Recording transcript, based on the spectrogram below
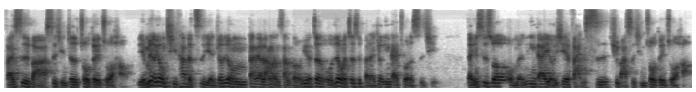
凡事把事情就是做对做好，也没有用其他的字眼，就用大家朗朗上口，因为这我认为这是本来就应该做的事情，等于是说我们应该有一些反思，去把事情做对做好。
